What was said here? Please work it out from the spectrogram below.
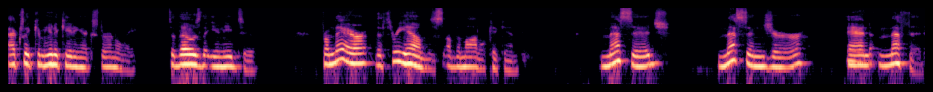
actually communicating externally to those that you need to. From there, the three M's of the model kick in message, messenger, and method.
